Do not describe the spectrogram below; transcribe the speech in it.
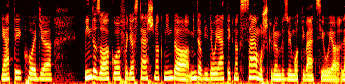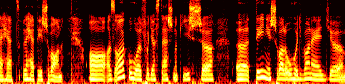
játék, hogy mind az alkoholfogyasztásnak, mind a, mind a videójátéknak számos különböző motivációja lehet, lehet és van. A, az alkoholfogyasztásnak is uh, tény és való, hogy van egy uh,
